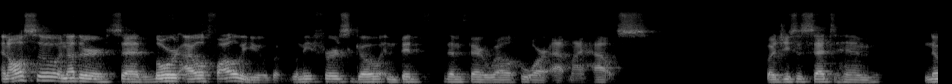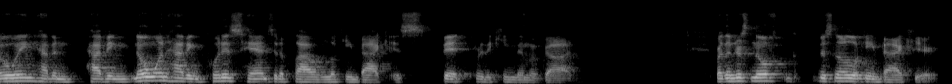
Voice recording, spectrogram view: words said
And also another said, Lord, I will follow you, but let me first go and bid them farewell who are at my house. But Jesus said to him, knowing having having no one having put his hand to the plow and looking back is fit for the kingdom of God. But then there's no there's no looking back here.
